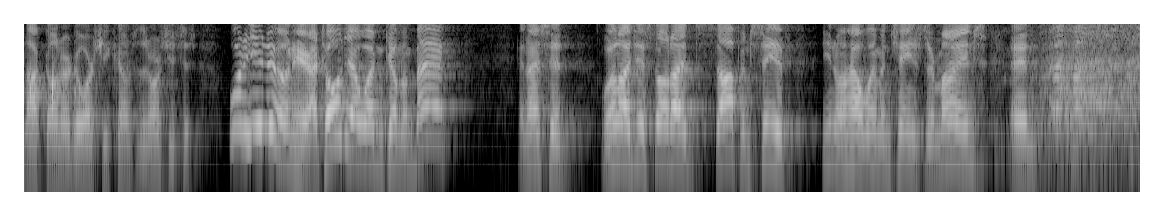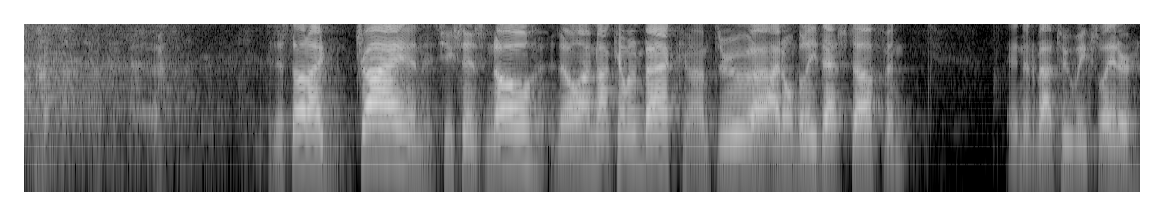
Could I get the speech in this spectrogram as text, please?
knocked on her door. She comes to the door and she says, What are you doing here? I told you I wasn't coming back. And I said, Well, I just thought I'd stop and see if, you know, how women change their minds. And I just thought I'd try. And she says, No, no, I'm not coming back. I'm through. I don't believe that stuff. And, and then about two weeks later,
